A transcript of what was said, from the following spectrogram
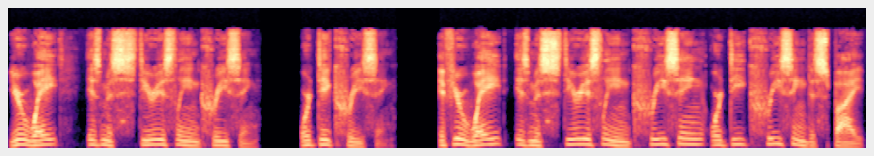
Your weight is mysteriously increasing or decreasing. If your weight is mysteriously increasing or decreasing despite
